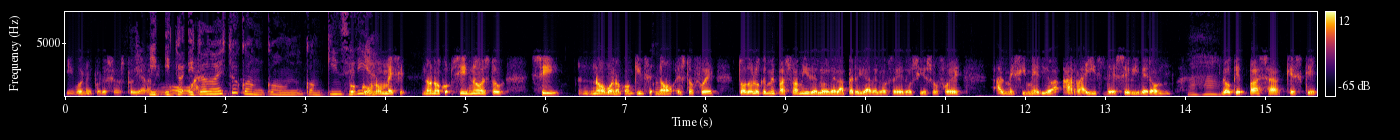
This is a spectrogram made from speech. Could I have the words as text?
y bueno, y por eso estoy ahora Y, mismo y todo esto con, con, con 15 con, días. con un mes. No, no, con- sí, no, esto sí, no, bueno, con 15, no, esto fue todo lo que me pasó a mí de lo de la pérdida de los dedos y eso fue al mes y medio a, a raíz de ese biberón. Ajá. Lo que pasa que es que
